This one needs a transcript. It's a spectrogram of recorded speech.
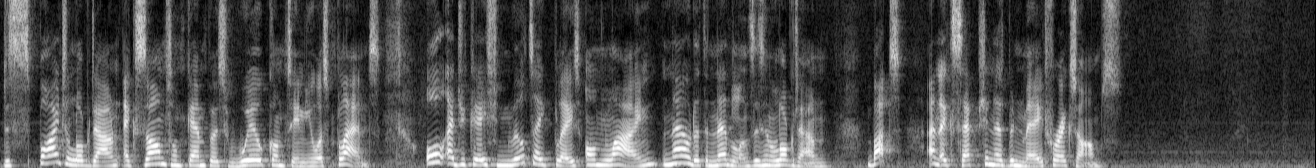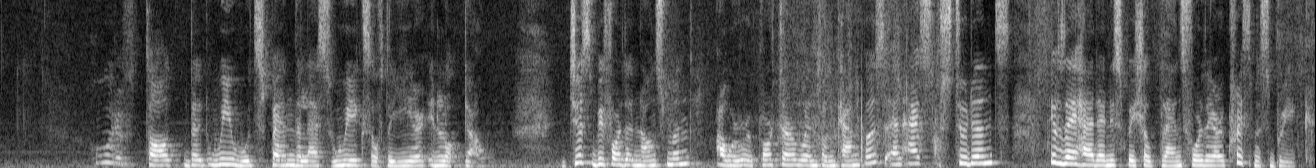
Despite the lockdown, exams on campus will continue as planned. All education will take place online now that the Netherlands is in lockdown. But an exception has been made for exams. Who would have thought that we would spend the last weeks of the year in lockdown? Just before the announcement, our reporter went on campus and asked students if they had any special plans for their Christmas break.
